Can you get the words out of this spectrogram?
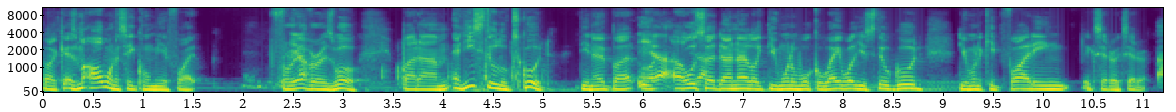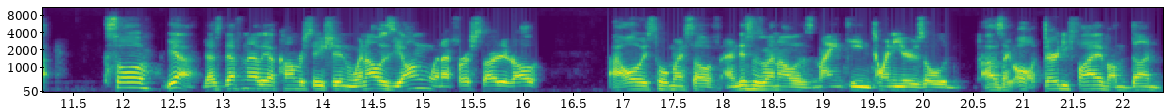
like, as my, I want to see Cormier fight forever yeah. as well. But um, and he still looks good, you know. But yeah, I, I also yeah. don't know. Like, do you want to walk away while you're still good? Do you want to keep fighting, etc., etc.? So yeah, that's definitely a conversation. When I was young, when I first started out, I always told myself, and this is when I was 19, 20 years old. I was like, oh, 35, I'm done.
